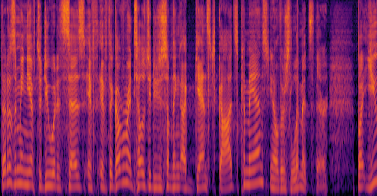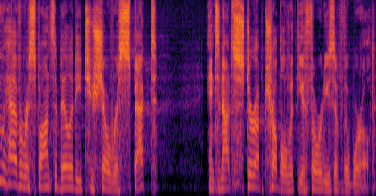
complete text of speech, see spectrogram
That doesn't mean you have to do what it says. If, if the government tells you to do something against God's commands, you know, there's limits there. But you have a responsibility to show respect and to not stir up trouble with the authorities of the world.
